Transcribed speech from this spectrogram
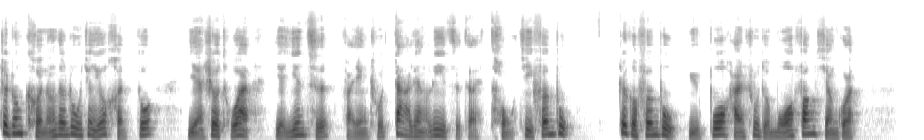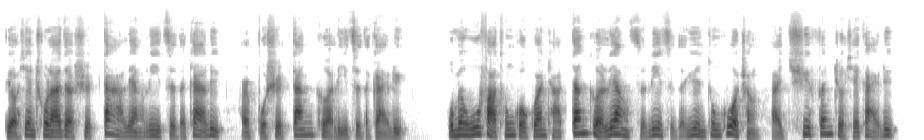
这种可能的路径有很多，衍射图案也因此反映出大量粒子的统计分布。这个分布与波函数的魔方相关，表现出来的是大量粒子的概率，而不是单个粒子的概率。我们无法通过观察单个量子粒子的运动过程来区分这些概率。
